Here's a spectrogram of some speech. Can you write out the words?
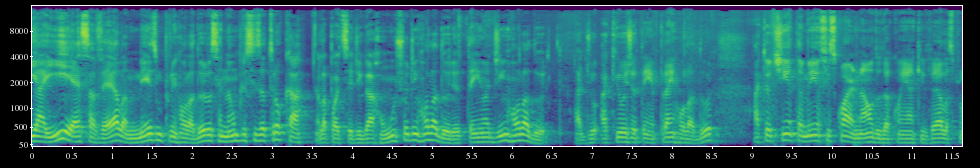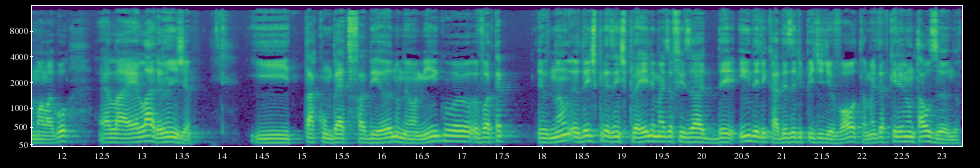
E aí, essa vela, mesmo para o enrolador, você não precisa trocar. Ela pode ser de garruncho ou de enrolador. Eu tenho a de enrolador. A de, aqui hoje eu tenho para enrolador. A que eu tinha também, eu fiz com o Arnaldo da Conhaque Velas para uma lagoa. Ela é laranja. E tá com o Beto Fabiano, meu amigo. Eu, eu vou até. Eu, não, eu dei de presente para ele, mas eu fiz a de, indelicadeza de pedir de volta, mas é porque ele não tá usando.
